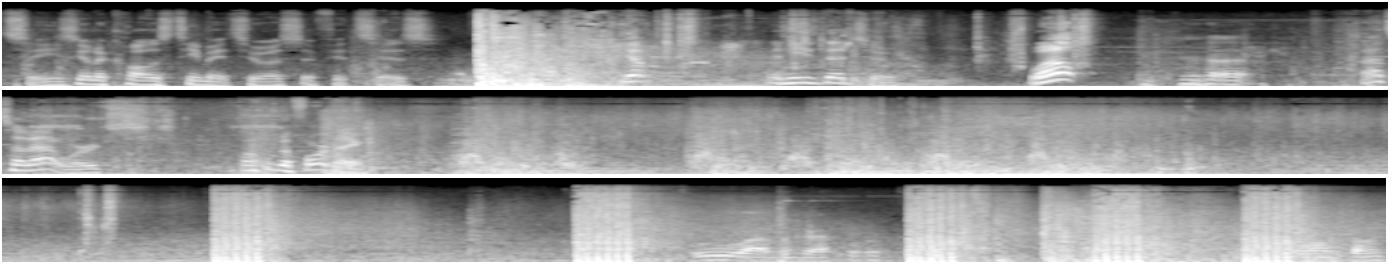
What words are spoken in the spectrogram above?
Let's see. He's gonna call his teammate to us if it's his. Yep. And he's dead too. Well, that's how that works. Welcome to Fortnite. Ooh, I have a grapple. Oh, I'm coming.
